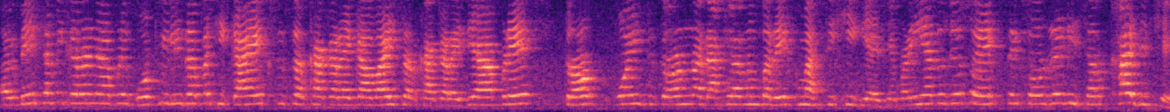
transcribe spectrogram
હવે બે સમીકરણને આપણે ગોઠવી લીધા પછી કા એક્સ સરખા કરાય, કા વાય સરખા કરાય? જે આપણે ત્રણ પોઈન્ટ ત્રણના દાખલા નંબર એકમાં શીખી ગયા છે. પણ અહીંયા તો જોશો એક્સ એક્સ ઓલરેડી સરખા જ છે.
